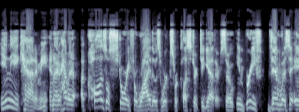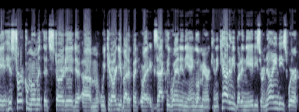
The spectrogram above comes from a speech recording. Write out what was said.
in the academy, and I have a, a, causal story for why those works were clustered together. So, in brief, there was a historical moment that started, um, we could argue about it, but uh, exactly when in the Anglo American Academy, but in the 80s or 90s, where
